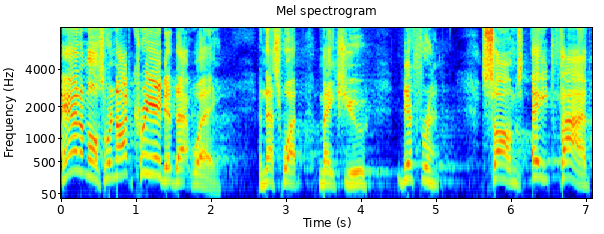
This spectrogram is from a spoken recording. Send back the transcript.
Animals were not created that way. And that's what makes you different. Psalms 8 5,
